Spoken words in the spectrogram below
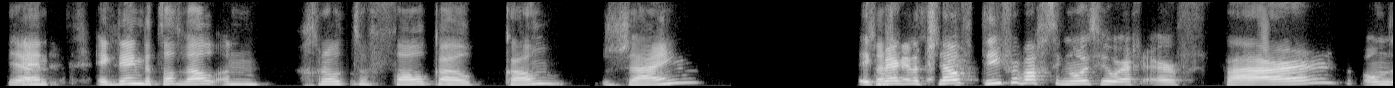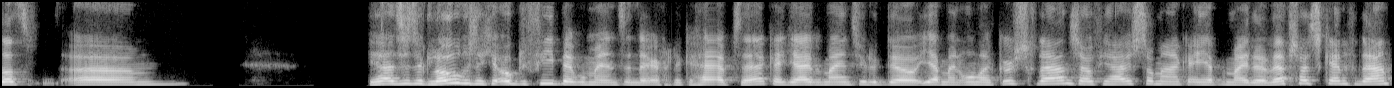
ja. En ik denk dat dat wel een grote valkuil kan zijn. Ik merk dat ik zelf die verwachting nooit heel erg ervaar, omdat um, ja, het is natuurlijk logisch dat je ook de feedbackmomenten en dergelijke hebt. Hè? Kijk, jij hebt bij mij natuurlijk de, jij hebt mijn online cursus gedaan, zelf je huis te maken, en je hebt bij mij de website scan gedaan.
